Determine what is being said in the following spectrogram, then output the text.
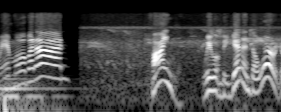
We're moving on! Finally, we were beginning to worry.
